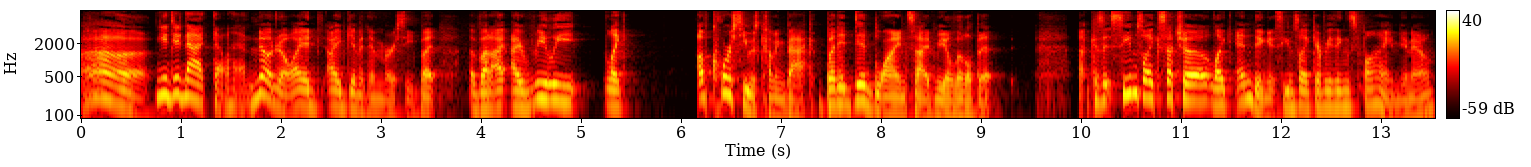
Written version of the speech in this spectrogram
ugh. You did not kill him. No, no, I had I had given him mercy, but but I, I really like. Of course, he was coming back, but it did blindside me a little bit because it seems like such a like ending. It seems like everything's fine, you know.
